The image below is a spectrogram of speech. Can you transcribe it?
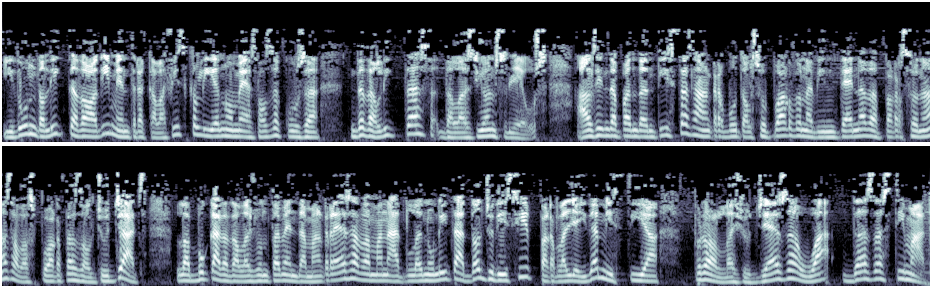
i d'un delicte d'odi, mentre que la Fiscalia només els acusa de delictes de lesions lleus. Els independentistes han rebut el suport d'una vintena de persones a les portes dels jutjats. L'advocada de l'Ajuntament de Manresa ha demanat la nulitat del judici per la llei d'amnistia, però la jutgessa ho ha desestimat.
